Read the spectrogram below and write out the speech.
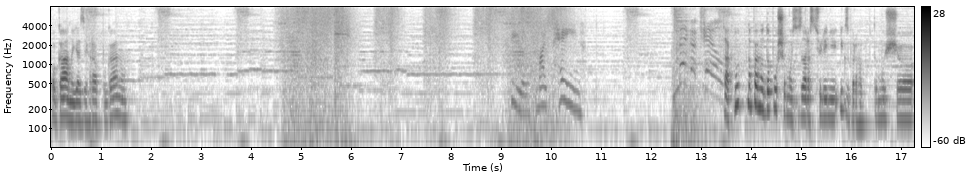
Погано, я зіграв погано. Так, ну напевно допушимось зараз цю лінію Іксберга, тому що.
